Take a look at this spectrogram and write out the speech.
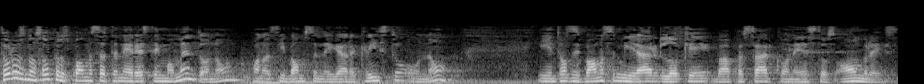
todos nosotros vamos a tener este momento, ¿no? Cuando si vamos a negar a Cristo o no. Y entonces vamos a mirar lo que va a pasar con estos hombres.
